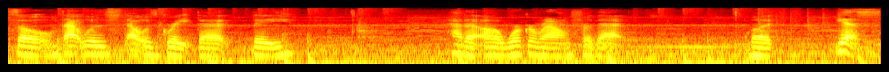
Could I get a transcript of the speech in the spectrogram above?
So that was that was great that they had a, a workaround for that. But yes,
